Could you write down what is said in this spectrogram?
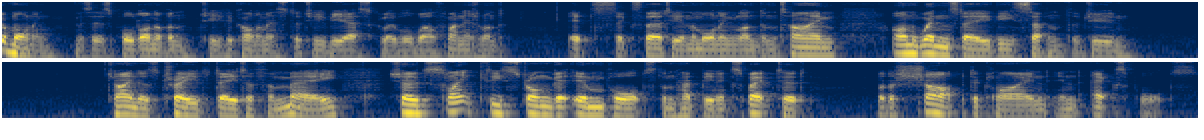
Good morning. This is Paul Donovan, Chief Economist at UBS Global Wealth Management. It's 6:30 in the morning London time on Wednesday, the 7th of June. China's trade data for May showed slightly stronger imports than had been expected, but a sharp decline in exports.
